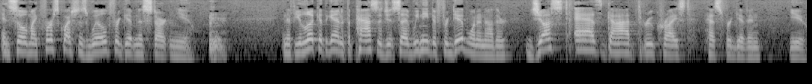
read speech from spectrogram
And so, my first question is Will forgiveness start in you? and if you look at, again at the passage, it said we need to forgive one another just as God through Christ has forgiven you.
